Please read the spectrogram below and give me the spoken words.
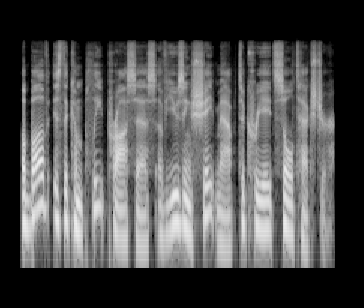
Above is the complete process of using ShapeMap to create sole texture.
